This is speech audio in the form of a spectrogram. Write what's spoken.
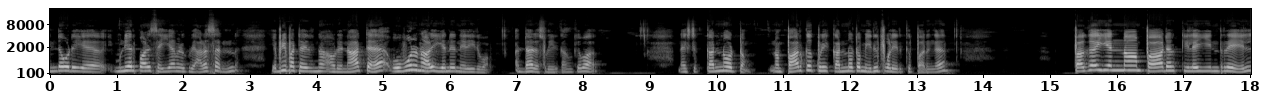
எந்த உடைய முன்னேற்பாடு செய்யாமல் இருக்கக்கூடிய அரசன் எப்படிப்பட்ட இருந்தால் அவருடைய நாட்டை ஒவ்வொரு நாளும் இயந்து நேரிடுவான். அதுதான் அதை சொல்லியிருக்காங்க ஓகேவா நெக்ஸ்ட்டு கண்ணோட்டம். நம் பார்க்கக்கூடிய கண்ணோட்டம் இது போல் இருக்குது பாருங்க. பகையெண்ணாம் பாடற் கிளையின்றேல்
